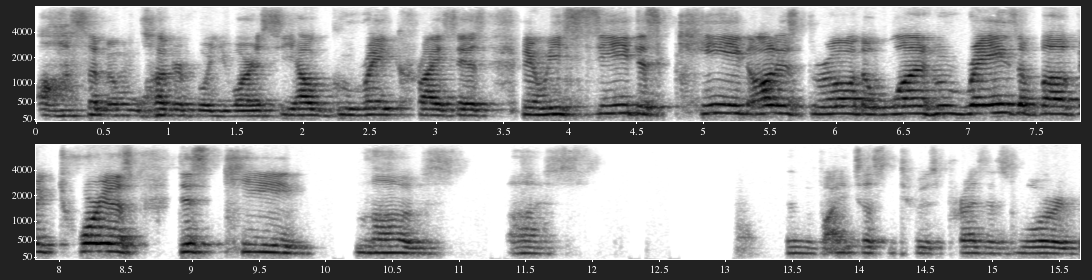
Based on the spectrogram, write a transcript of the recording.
awesome and wonderful you are, to see how great Christ is. May we see this King on his throne, the one who reigns above, victorious. This King loves us and invites us into his presence. Lord,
